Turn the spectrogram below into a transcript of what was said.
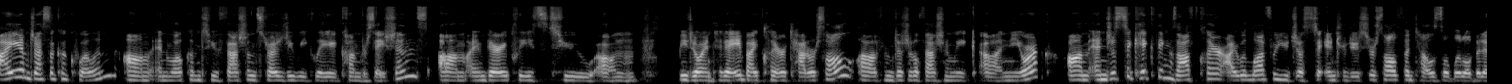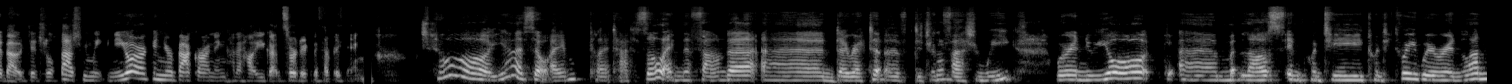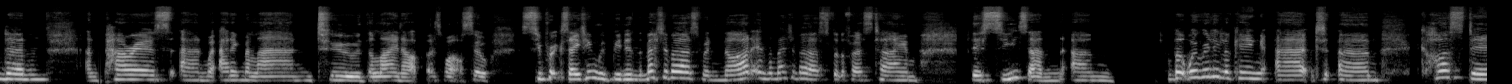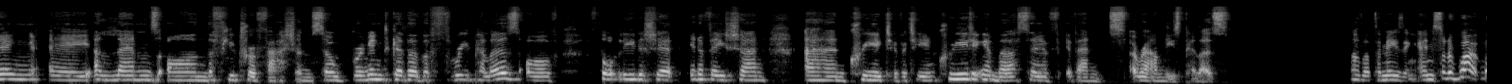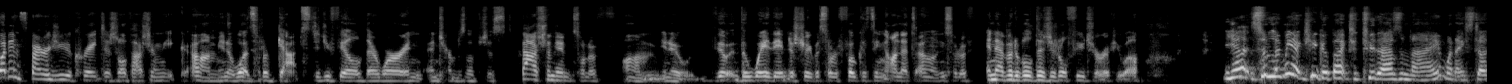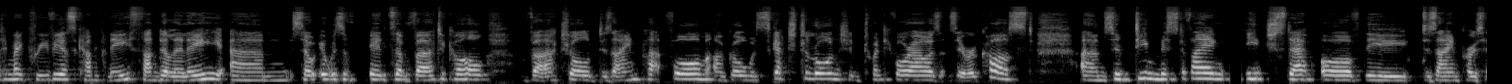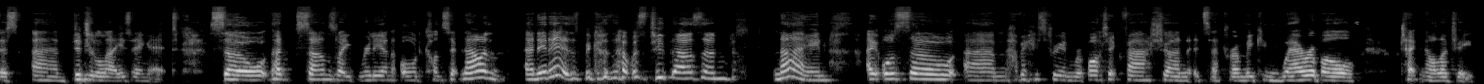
I am Jessica Quillin, um, and welcome to Fashion Strategy Weekly Conversations. Um, I'm very pleased to um, be joined today by Clare Tattersall uh, from Digital Fashion Week uh, New York. Um, and just to kick things off, Clare, I would love for you just to introduce yourself and tell us a little bit about Digital Fashion Week New York and your background and kind of how you got started with everything. Sure. Yeah. So I'm Clare Tattersall. I'm the founder and director of Digital Fashion Week. We're in New York. Um, last in 2023, we were in London and Paris, and we're adding Milan to the lineup as well. So super exciting. We've been in the metaverse. We're not in the metaverse for the first time this season. Um, but we're really looking at um, casting a, a lens on the future of fashion. So bringing together the three pillars of thought leadership, innovation, and creativity, and creating immersive events around these pillars. Oh, that's amazing. And sort of what what inspired you to create Digital Fashion Week? Um, you know, what sort of gaps did you feel there were in, in terms of just fashion and sort of um, you know, the the way the industry was sort of focusing on its own sort of inevitable digital future, if you will? Yeah, so let me actually go back to 2009 when I started my previous company, Thunder Lily. Um, so it was a, it's a vertical virtual design platform. Our goal was Sketch to launch in 24 hours at zero cost. Um, so demystifying each step of the design process and digitalizing it. So that sounds like really an old concept now, and and it is because that was 2009. I also um, have a history in robotic fashion, etc., making wearable technology.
